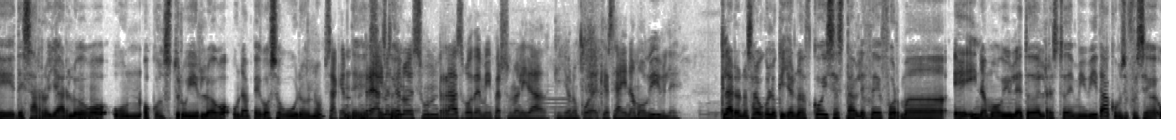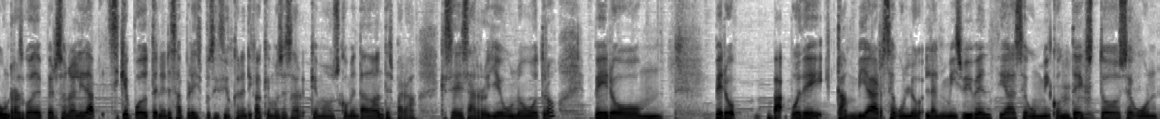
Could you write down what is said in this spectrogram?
eh, desarrollar luego un o construir luego un apego seguro, ¿no? O sea que realmente no es un rasgo de mi personalidad que yo no pueda, que sea inamovible. Claro, no es algo con lo que yo nazco y se establece de forma eh, inamovible todo el resto de mi vida, como si fuese un rasgo de personalidad. Sí que puedo tener esa predisposición genética que hemos, que hemos comentado antes para que se desarrolle uno u otro, pero mm, pero puede cambiar según las, mis vivencias, según mi contexto, según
